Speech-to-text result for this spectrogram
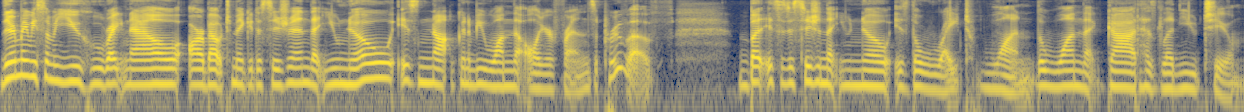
There may be some of you who right now are about to make a decision that you know is not going to be one that all your friends approve of but it's a decision that you know is the right one, the one that God has led you to.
